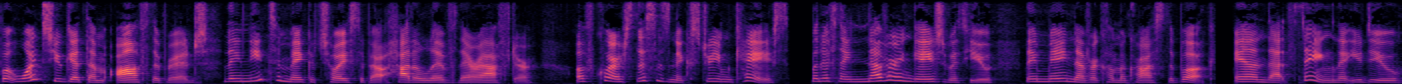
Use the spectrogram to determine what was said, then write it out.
But once you get them off the bridge, they need to make a choice about how to live thereafter. Of course, this is an extreme case, but if they never engage with you, they may never come across the book and that thing that you do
